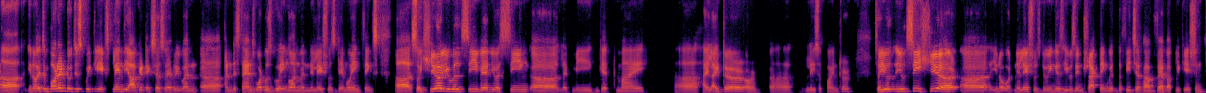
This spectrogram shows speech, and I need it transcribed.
uh, you know, it's important to just quickly explain the architecture so everyone uh, understands what was going on when Nilesh was demoing things. Uh, so here you will see where you are seeing, uh, let me get my uh, highlighter or laser pointer. So you, you'll see here, uh, you know, what Nilesh was doing is he was interacting with the Feature Hub web application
